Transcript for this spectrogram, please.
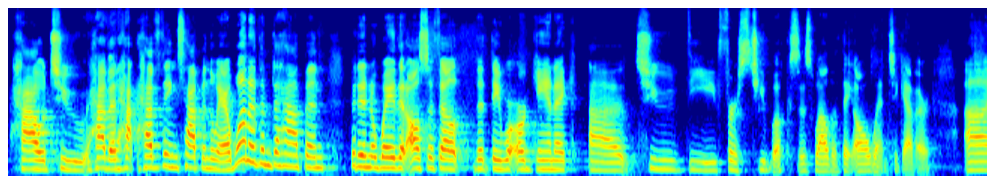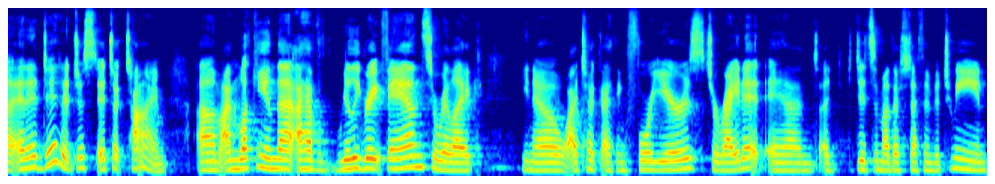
how to have it ha- have things happen the way I wanted them to happen, but in a way that also felt that they were organic uh, to the first two books as well, that they all went together. Uh, and it did. It just it took time. Um, I'm lucky in that I have really great fans who were like, you know, I took I think four years to write it, and I did some other stuff in between.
